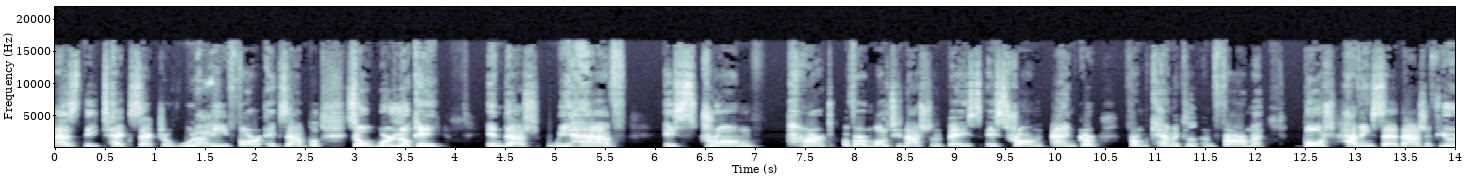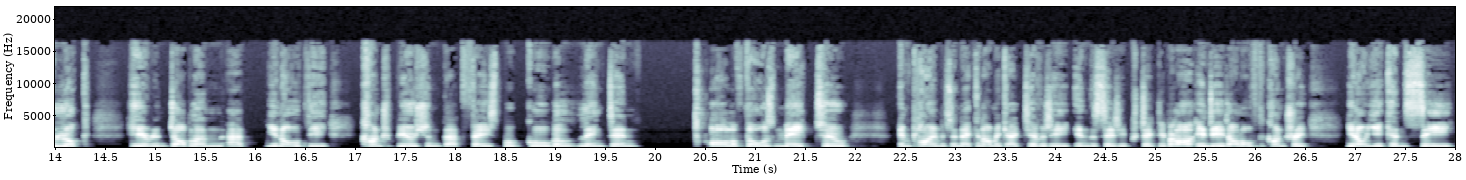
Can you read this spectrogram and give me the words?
as the tech sector would right. be, for example. So we're lucky in that we have a strong part of our multinational base, a strong anchor from chemical and pharma. But having said that, if you look here in Dublin at, you know, the contribution that Facebook, Google, LinkedIn, all of those make to employment and economic activity in the city, particularly, but all, indeed all over the country, you know, you can see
